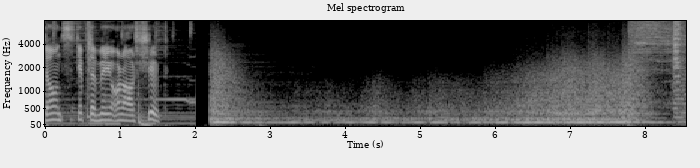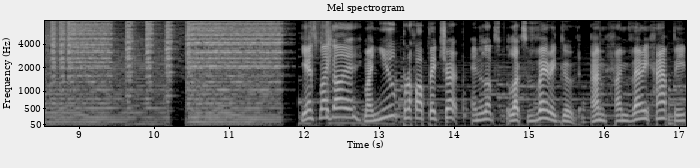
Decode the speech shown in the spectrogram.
don't skip the video or I'll shoot. Yes, my guy, my new profile picture and looks looks very good. I'm I'm very happy.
